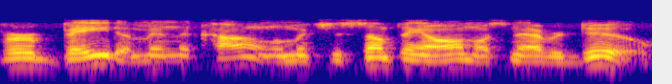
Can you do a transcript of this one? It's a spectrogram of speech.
verbatim in the column, which is something I almost never do.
